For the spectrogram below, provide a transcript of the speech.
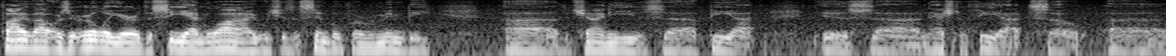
five hours earlier, the CNY, which is a symbol for renminbi, uh, the Chinese uh, fiat, is uh, national fiat. So uh,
